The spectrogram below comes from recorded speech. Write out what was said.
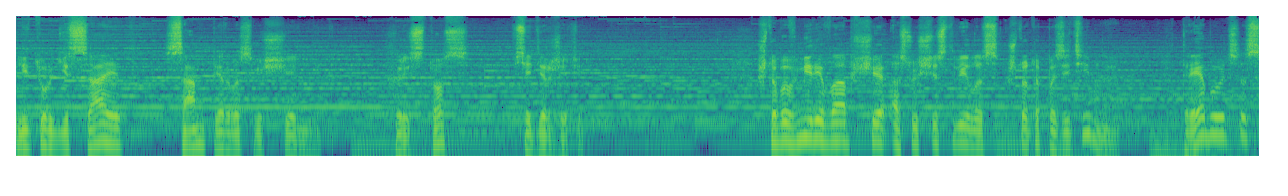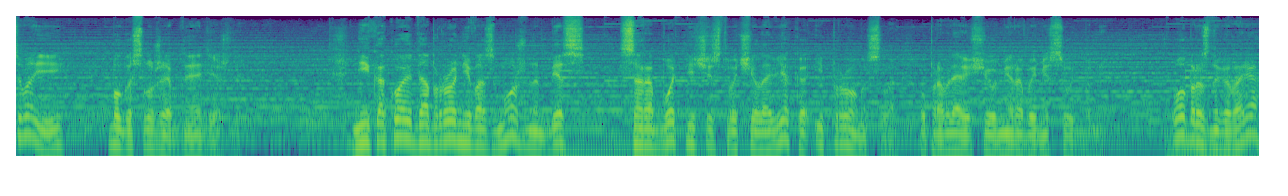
литургисает сам первосвященник, Христос Вседержитель. Чтобы в мире вообще осуществилось что-то позитивное, требуются свои богослужебные одежды. Никакое добро невозможно без соработничества человека и промысла, управляющего мировыми судьбами. Образно говоря,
